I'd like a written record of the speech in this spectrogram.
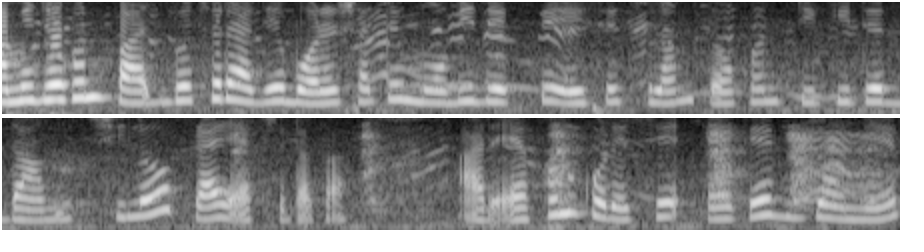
আমি যখন পাঁচ বছর আগে বরের সাথে মুভি দেখতে এসেছিলাম, তখন টিকিটের দাম ছিল প্রায় একশো টাকা। আর এখন করেছে এক একজনের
